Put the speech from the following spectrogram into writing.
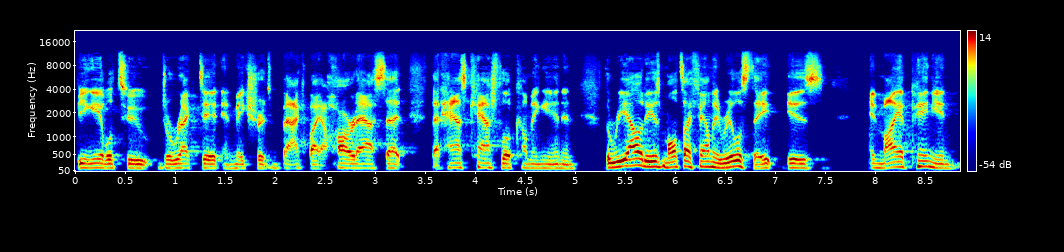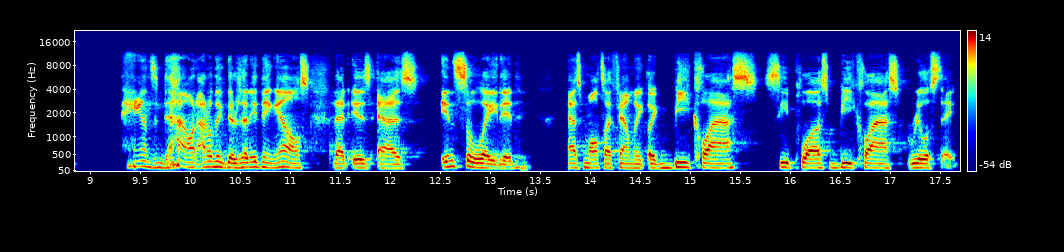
being able to direct it and make sure it's backed by a hard asset that has cash flow coming in. And the reality is, multifamily real estate is, in my opinion, hands down, I don't think there's anything else that is as insulated as multifamily, like B class, C plus, B class real estate.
